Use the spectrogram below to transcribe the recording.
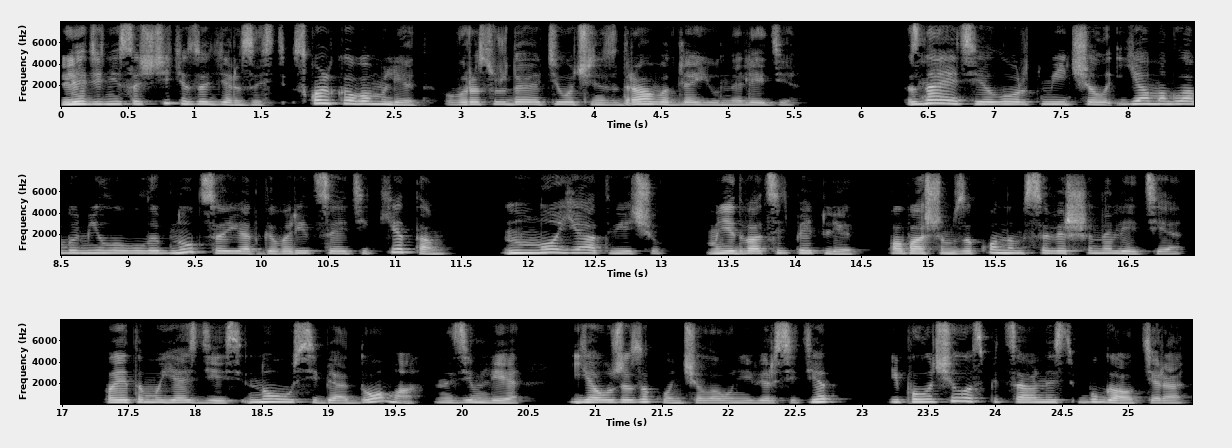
Леди, не сочтите за дерзость. Сколько вам лет? Вы рассуждаете очень здраво для юной леди. Знаете, лорд Митчелл, я могла бы мило улыбнуться и отговориться этикетом, но я отвечу. Мне 25 лет, по вашим законам совершеннолетия. Поэтому я здесь, но у себя дома, на земле, я уже закончила университет и получила специальность бухгалтера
